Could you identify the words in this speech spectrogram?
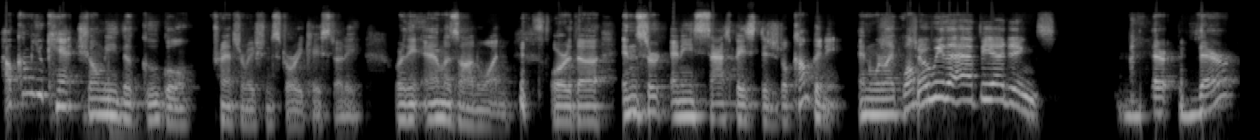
how come you can't show me the google transformation story case study or the Amazon one or the insert any SaaS based digital company. And we're like, well, show me the happy endings. They're, they're,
